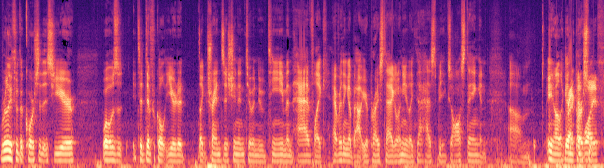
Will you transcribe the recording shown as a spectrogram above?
really through the course of this year. What was it's a difficult year to like transition into a new team and have like everything about your price tag on you, like that has to be exhausting and. Um, you know, like in personal, life.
